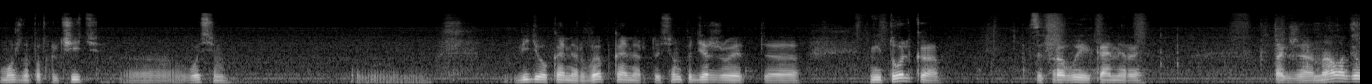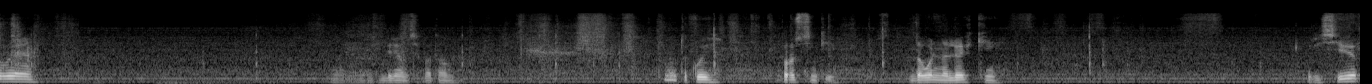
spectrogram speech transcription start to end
Можно подключить 8 э, видеокамер, веб-камер. То есть он поддерживает э, не только цифровые камеры, также аналоговые. Разберемся потом. Ну, такой простенький, довольно легкий ресивер.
